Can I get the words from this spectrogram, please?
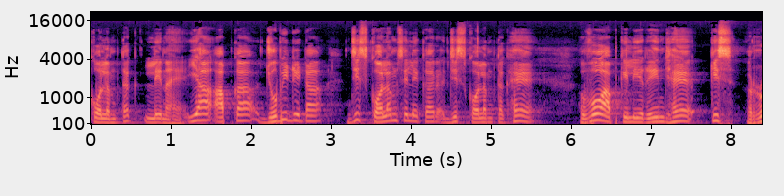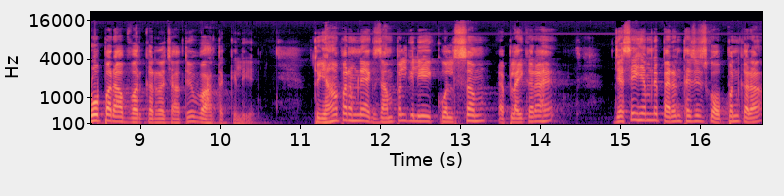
कॉलम तक लेना है। या आपका जो भी डेटा जिस कॉलम से लेकर जिस कॉलम तक है, वो आपके लिए रेंज है, किस रो पर आप वर्क करना चाहते हो वहाँ तक के लिए। तो यहाँ पर हमने एग्ज़ाम्पल के लिए इक्वल सम अप्लाई करा है। जैसे ही हमने पैरेंथेसिस को ओपन करा,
